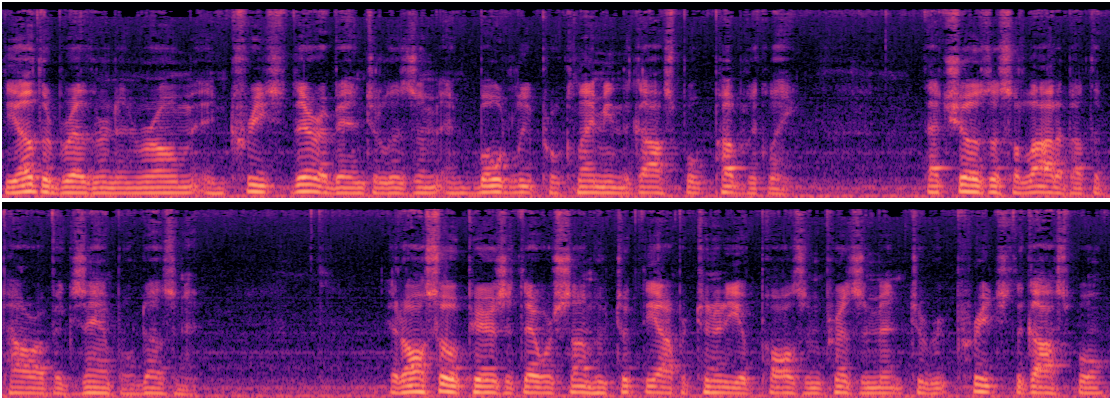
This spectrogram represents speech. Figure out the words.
the other brethren in Rome increased their evangelism and boldly proclaiming the gospel publicly. That shows us a lot about the power of example, doesn't it? It also appears that there were some who took the opportunity of Paul's imprisonment to preach the gospel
